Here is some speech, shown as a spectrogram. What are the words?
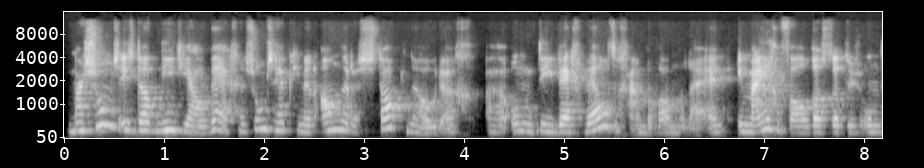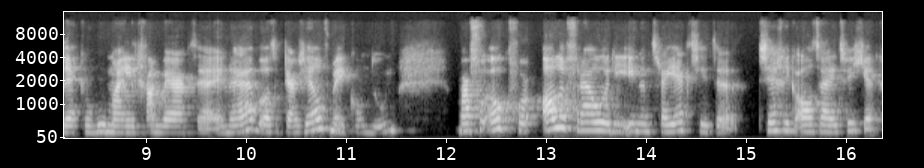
Maar soms is dat niet jouw weg. En soms heb je een andere stap nodig uh, om die weg wel te gaan bewandelen. En in mijn geval was dat dus ontdekken hoe mijn lichaam werkte en hè, wat ik daar zelf mee kon doen. Maar voor, ook voor alle vrouwen die in een traject zitten, zeg ik altijd, weet je,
